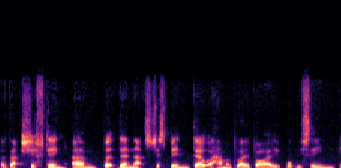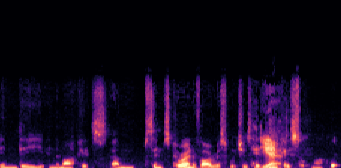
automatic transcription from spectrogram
of that shifting. Um, but then that's just been dealt a hammer blow by what we've seen in the in the markets um, since coronavirus, which has hit yeah. the UK stock market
